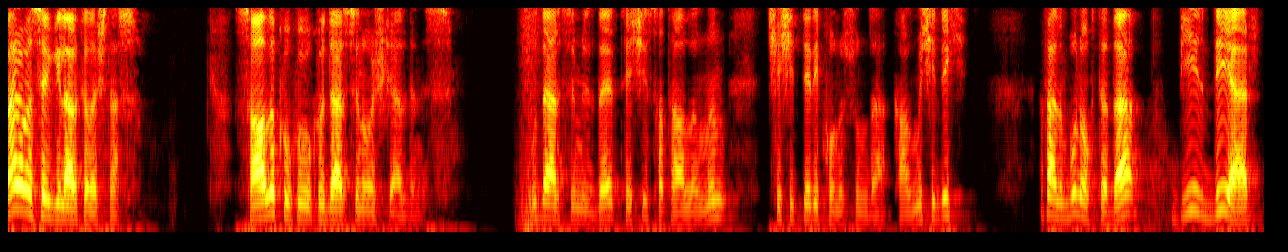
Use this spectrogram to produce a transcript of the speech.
Merhaba sevgili arkadaşlar. Sağlık hukuku dersine hoş geldiniz. Bu dersimizde teşhis hatalarının çeşitleri konusunda kalmış idik. Efendim bu noktada bir diğer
